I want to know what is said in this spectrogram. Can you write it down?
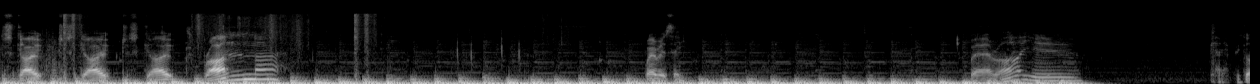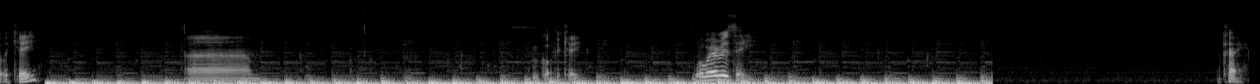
Just go, just go, just go. Run. Where is he? Where are you? Okay, we got the key. Um, got the key. Well, where is he? Okay.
